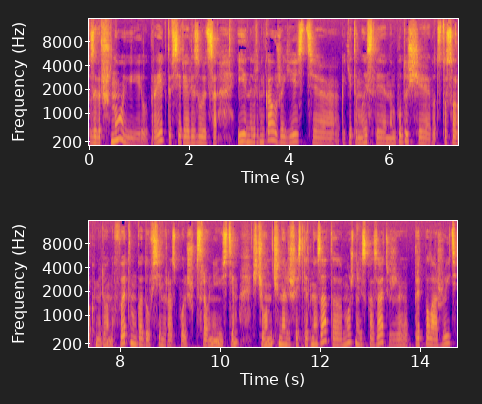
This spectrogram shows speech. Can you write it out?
завершено, и проекты все реализуются, и наверняка уже есть э, какие-то мысли на будущее. Вот 140 миллионов в этом году, в 7 раз больше по сравнению с тем, с чего начинали 6 лет назад. А можно ли сказать, уже предположить,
